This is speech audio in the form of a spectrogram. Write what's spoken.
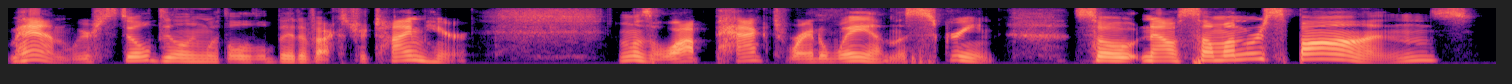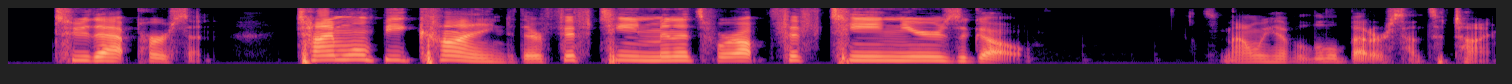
man, we're still dealing with a little bit of extra time here. And there's a lot packed right away on the screen. So now someone responds to that person. Time won't be kind. Their 15 minutes were up 15 years ago. So now we have a little better sense of time.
